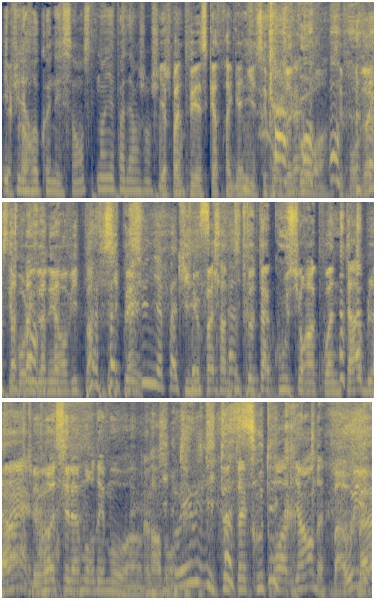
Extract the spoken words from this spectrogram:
Et puis la reconnaissance. Non, il n'y a pas d'argent. Il n'y a pas de PS4 à gagner, c'est pour Grégo. hein. C'est pour Greg, c'est pour lui donner envie de participer. Pas de thune, pas de Qui nous PS4. fasse un petit otaku sur un coin de table. là. Mais moi, c'est l'amour des mots. Hein, pardon. Oui, oui. Petit otaku, trois viandes. Bah oui. Bah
